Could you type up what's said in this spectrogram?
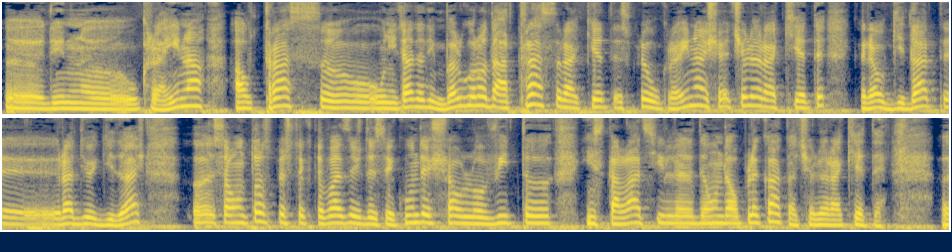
uh, din uh, Ucraina au tras uh, unitatea din Belgorod, a tras rachete spre Ucraina și acele rachete care au ghidate, radioghidași, Uh, s-au întors peste câteva zeci de secunde și au lovit uh, instalațiile de unde au plecat acele rachete. Uh,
